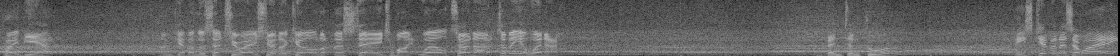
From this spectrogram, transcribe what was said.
Højbjerg. And given the situation, a goal at this stage might well turn out to be a winner. Bentancur. He's given us away.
